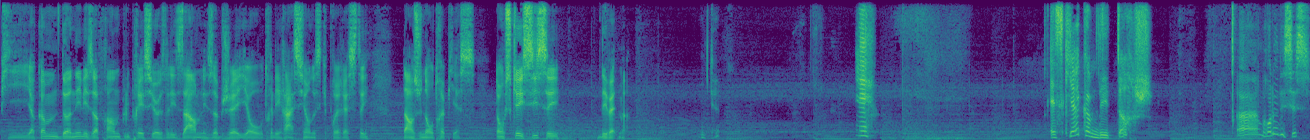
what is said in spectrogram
Puis il a comme donné les offrandes plus précieuses, les armes, les objets et autres, les rations de ce qui pourrait rester dans une autre pièce. Donc ce qu'il y a ici, c'est des vêtements. Ok. Eh. Est-ce qu'il y a comme des torches? Ah, roule un des 6.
